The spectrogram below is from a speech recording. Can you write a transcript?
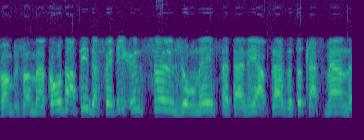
je, vais, me- je vais me contenter de fêter une seule journée cette année à place de toute la semaine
